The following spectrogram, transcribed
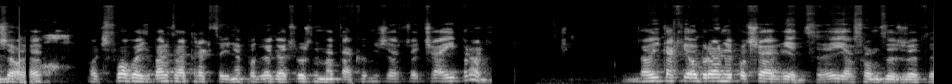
że choć słowo jest bardzo atrakcyjne, podlegać różnym atakom i że, że trzeba jej bronić. No i takiej obrony potrzeba więcej. Ja sądzę, że te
